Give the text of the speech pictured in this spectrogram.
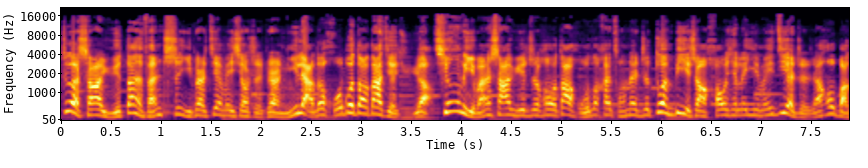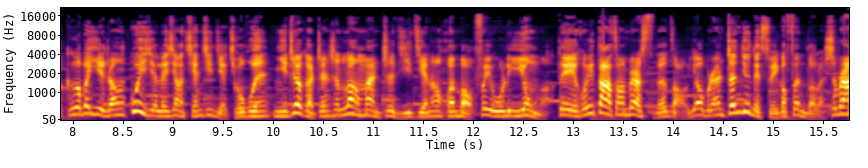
这鲨鱼但凡吃一片健胃消食片，你俩都活不到大结局啊！清理完鲨鱼之后，大胡子还从那只断臂上薅下来一枚戒指，然后把胳膊一扔，跪下来向前妻姐求婚。你这可真是浪漫至极，节能环保，废物利用啊！得亏大脏辫死得早，要不然真就得随个份子了，是不是？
